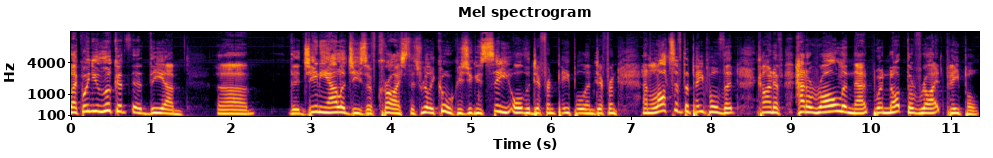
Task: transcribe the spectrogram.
like when you look at the the, um, uh, the genealogies of Christ, that's really cool because you can see all the different people and different and lots of the people that kind of had a role in that were not the right people.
